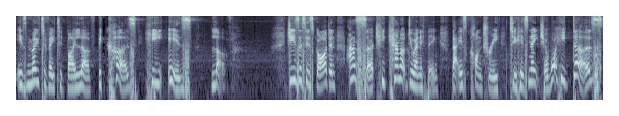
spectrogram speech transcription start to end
is motivated by love because he is love. Jesus is God, and as such, he cannot do anything that is contrary to his nature. What he does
